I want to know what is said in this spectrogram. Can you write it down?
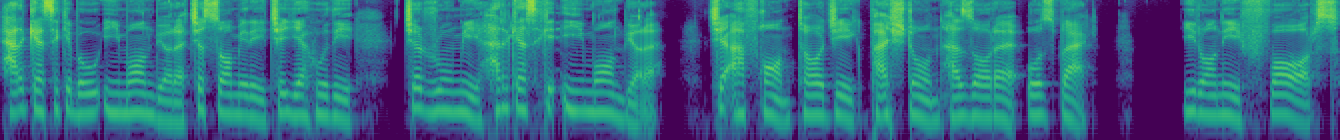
هر کسی که به او ایمان بیاره چه سامری چه یهودی چه رومی هر کسی که ایمان بیاره. چه افغان تاجیک پشتون هزاره ازبک ایرانی فارس.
